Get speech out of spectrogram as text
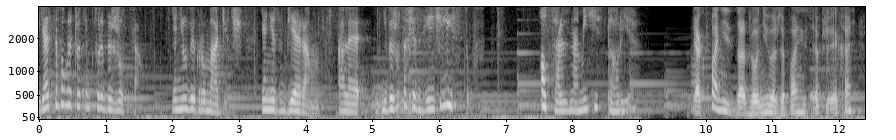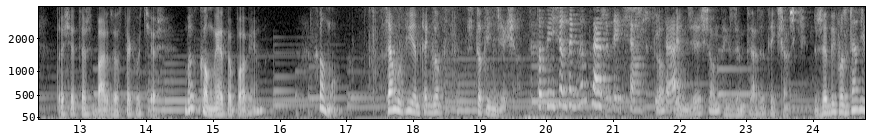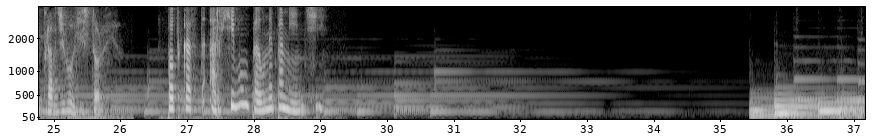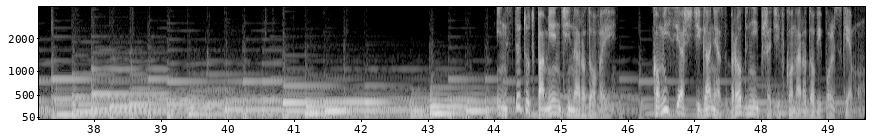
Ja jestem w ogóle człowiekiem, który wyrzuca. Ja nie lubię gromadzić. Ja nie zbieram, ale nie wyrzuca się zdjęć i listów. Ocal z nami historię. Jak pani zadzwoniła, że pani chce przyjechać, to się też bardzo z tego cieszę. Bo komu ja to powiem? Komu? Zamówiłem tego 150. 150 egzemplarzy tej książki, tak? 150 egzemplarzy tej książki. Żeby poznali prawdziwą historię. Podcast Archiwum Pełne Pamięci. Instytut Pamięci Narodowej. Komisja Ścigania Zbrodni przeciwko Narodowi Polskiemu.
